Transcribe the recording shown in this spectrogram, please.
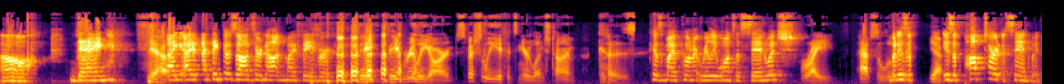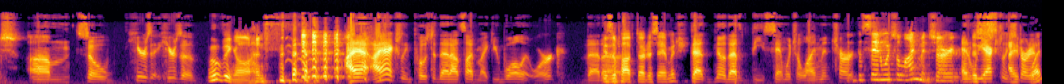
Oh, dang! Yeah, I, I I think those odds are not in my favor they they really aren't, especially if it's near lunchtime. Because because my opponent really wants a sandwich. right, absolutely. But is a Yeah. is a pop tart a sandwich? um? So here's a here's a Moving on. I I actually posted that outside my cube wall at work. That Is uh, a pop tart a sandwich? that no that's the sandwich alignment chart, the sandwich alignment chart. and This- we actually I- started. what?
